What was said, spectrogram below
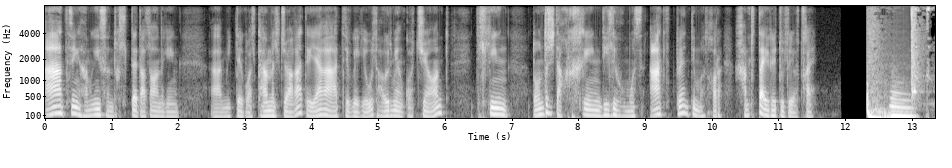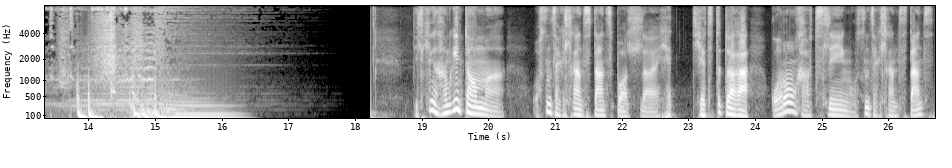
Азийн хамгийн сонирхолтой 7 хоногийн мэдээг бол тоомлж байгаа. Тэгээ ягаа Азив гэвэл 2030 онд дэлхийн дундаж давхархын дийлэн хүмүүс Азад байна. Тийм болохоор хамтдаа ирээдүлөө явцгаая. Дэлхийн хамгийн том усан цахилгаан станц бол Хятадд байгаа 3 хавцлын усан цахилгаан станц.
